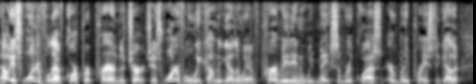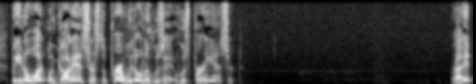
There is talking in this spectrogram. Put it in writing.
Now, it's wonderful to have corporate prayer in the church. It's wonderful when we come together and we have a prayer meeting and we make some requests and everybody prays together. But you know what? When God answers the prayer, we don't know whose, whose prayer he answered. Right?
